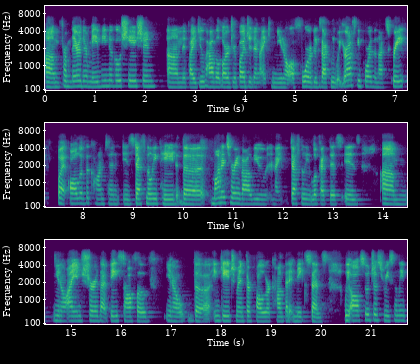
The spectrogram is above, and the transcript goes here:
Um, from there, there may be negotiation. Um, if I do have a larger budget and I can, you know, afford exactly what you're asking for, then that's great. But all of the content is definitely paid. The monetary value, and I definitely look at this is, um, you know, I ensure that based off of you know the engagement their follower count that it makes sense we also just recently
